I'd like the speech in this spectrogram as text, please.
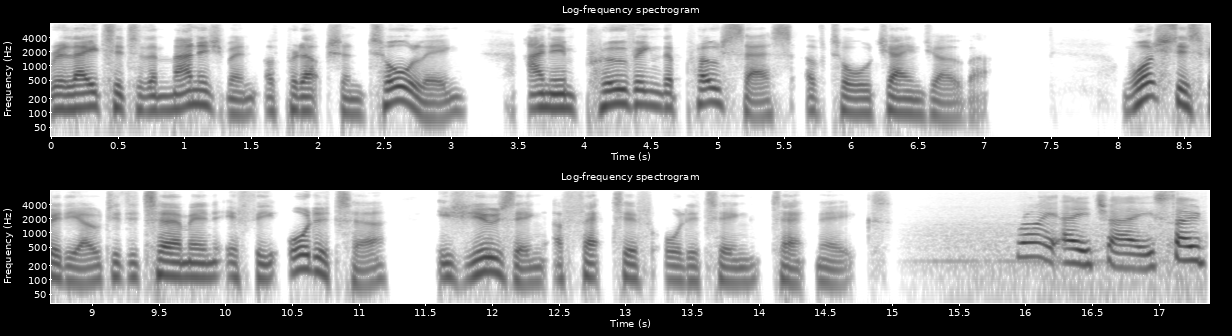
related to the management of production tooling and improving the process of tool changeover. Watch this video to determine if the auditor is using effective auditing techniques. Right, AJ. So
